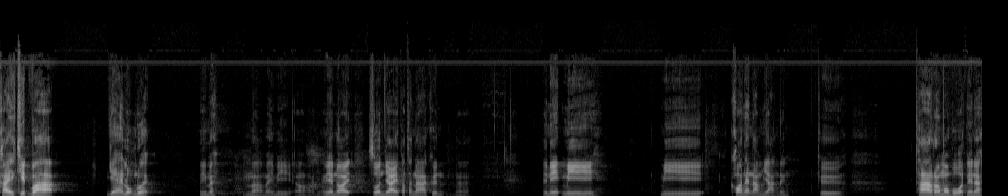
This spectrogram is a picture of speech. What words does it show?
ใครคิดว่า แย่ลงด้วย มีไหมมาไม่มีอ๋ออย่างน้อยส่วนใหญ่พัฒนาขึ้นนะทีนี้มีมีข้อแนะนำอย่างหนึ่งคือถ้าเรามาบวชเนี่ยนะ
